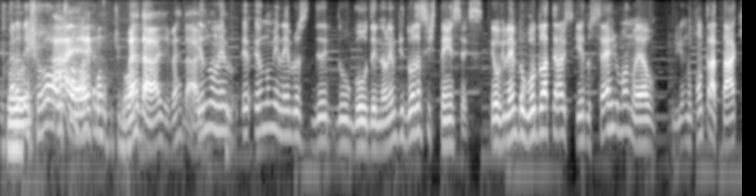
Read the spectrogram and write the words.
O cara deixou a Ah, última é, marca no futebol. Verdade, verdade. Eu não lembro, eu, eu não me lembro de- do gol dele, não. Eu lembro de duas assistências. Eu lembro do gol do lateral esquerdo, Sérgio Manuel, de- no contra-ataque.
